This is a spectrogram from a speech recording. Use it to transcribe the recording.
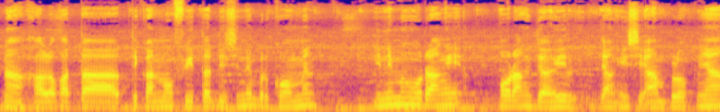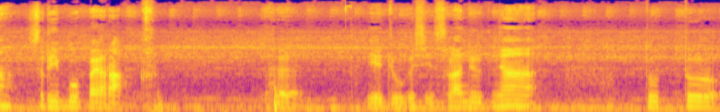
Nah, kalau kata Tika Novita di sini berkomen, ini mengurangi orang jahil yang isi amplopnya seribu perak. Iya juga sih. Selanjutnya tutur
